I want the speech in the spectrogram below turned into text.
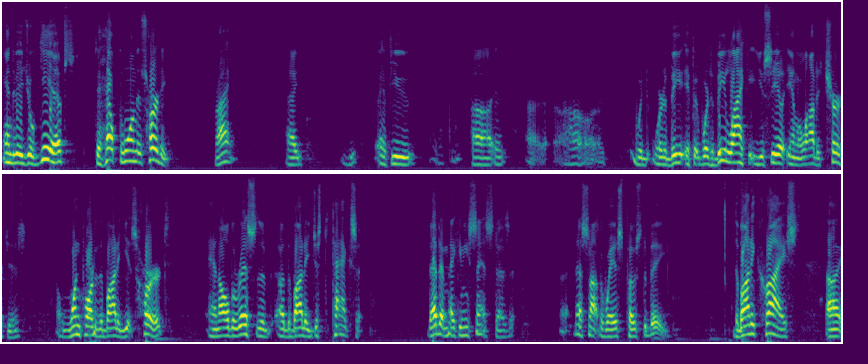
individual gifts to help the one that's hurting, right? Uh, if you uh, uh, uh, would, were to be, if it were to be like it, you see it in a lot of churches, one part of the body gets hurt and all the rest of the, of the body just attacks it. That doesn't make any sense, does it? That's not the way it's supposed to be. The body of Christ uh,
